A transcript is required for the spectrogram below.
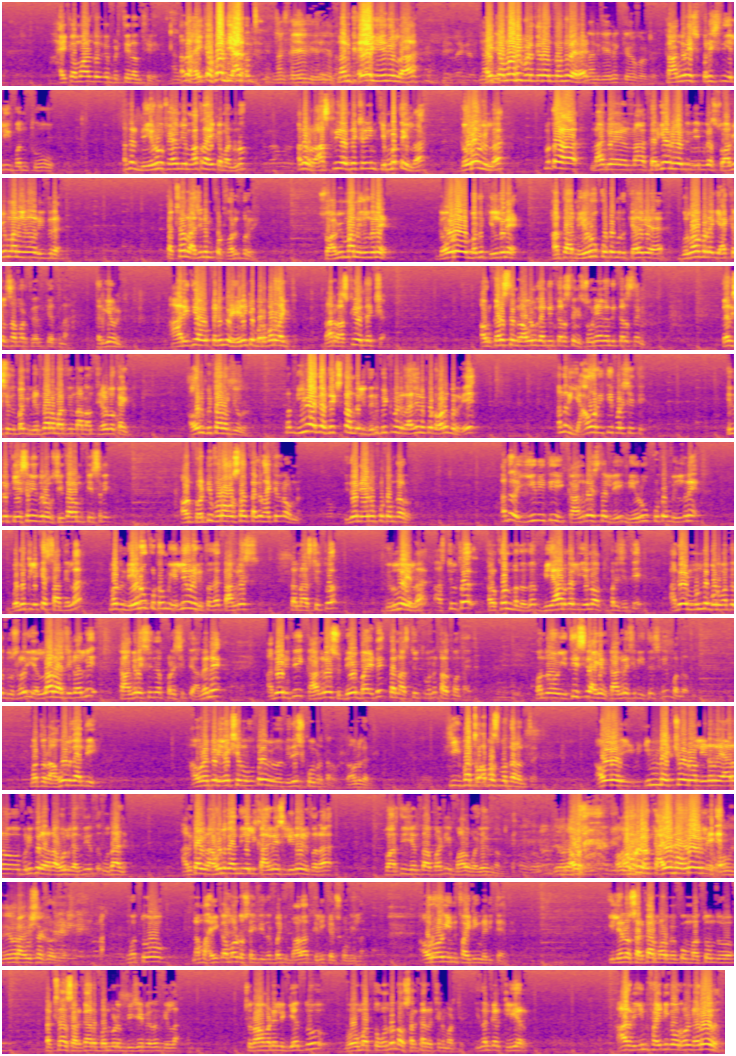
ಹೈಕಮಾಂಡ್ ಬಿಡ್ತೀನಿ ಅಂತ ಹೇಳಿ. ಅಂದ್ರೆ ಹೈಕಮಾಂಡ್ ಯಾರು ಅಂತ? ನನ್ನ ಕೈಯಾಗ ಏನಿಲ್ಲ. ನನ್ನ ಕೈಯಾಗಿ ಏನಿಲ್ಲ. ಹೈಕಮಾಂಡ್ ಬಿಡ್ತೀನಿ ಅಂತಂದ್ರೆ ನನಗೇನು ಕಾಂಗ್ರೆಸ್ ಪರಿಸ್ಥಿತಿ ಎಲ್ಲಿಗೆ ಬಂತು? ಅಂದ್ರೆ ನೆಹರು ಫ್ಯಾಮಿಲಿ ಮಾತ್ರ ಹೈಕಮಾಂಡ್ನು. ಅಂದ್ರೆ ರಾಷ್ಟ್ರೀಯ ಅಧ್ಯಕ್ಷರಿಗೆ ಏನು ಕಿಮ್ಮತ್ತೇ ಇಲ್ಲ. ಗೌರವ ಇಲ್ಲ ಮತ್ತು ನಾಗ ನಾ ಖರ್ಗೆ ಅವ್ರು ಹೇಳ್ತೀನಿ, ನಿಮ್ಗೆ ಸ್ವಾಭಿಮಾನ ಏನಾದ್ರು ಇದ್ರೆ, ತಕ್ಷಣ ರಾಜೀನಾಮೆ ಕೊಟ್ಟು ಹೊರಗೆ ಬರ್ರಿ. ಸ್ವಾಭಿಮಾನ ಇಲ್ದನೆ, ಗೌರವ ಬದುಕು ಇಲ್ದನೆ, ಅಂತ ನೆಹರು ಕುಟುಂಬದ ಕೆಳಗೆ ಗುಲಾಮರಾಗಿ ಯಾಕೆ ಕೆಲಸ ಮಾಡ್ತೀನಿ ಅಂತ ಕೇಳ್ತೀನಿ ಖರ್ಗೆ ಅವ್ರಿಗೆ ಆ ರೀತಿ ಅವ್ರ ಕಡೆಯಿಂದ ಹೇಳಿಕೆ ಬರಬಾರ್ದಾಗಿತ್ತು. ನಾನು ರಾಷ್ಟ್ರೀಯ ಅಧ್ಯಕ್ಷ. ಅವ್ರು ಕರೆಸ್ತೇನೆ, ರಾಹುಲ್ ಗಾಂಧಿ ಕರೆಸ್ತೇನೆ, ಸೋನಿಯಾ ಗಾಂಧಿ ಕರೆಸ್ತೇನೆ. ಕರೆಸಿದ ಬಗ್ಗೆ ನಿರ್ಧಾರ ಮಾಡ್ತೀನಿ ನಾನು ಅಂತ ಹೇಳ್ಬೇಕಾಯ್ತು. ಅವ್ರಿಗೆ ಬಿಟ್ಟಾರಂತ ಇವರು. ಮತ್ತು ನೀವೇ ಯಾಕೆ ಅಧ್ಯಕ್ಷ ಸ್ಥಾನದಲ್ಲಿ ಇದ್ದೀರಿ ರಾಜೀನಾಮೆ ಕೊಟ್ಟು ಹೊರಗೆ ಬರ್ರಿ. ಅಂದ್ರೆ ಯಾವ ರೀತಿ ಪರಿಸ್ಥಿತಿ? ಇಂದು ಕೇಸರಿ ಇದ್ರು ಸೀತಾರಾಮ್ ಕೇಸರಿ. ಅವ್ನು ಟ್ವೆಂಟಿ ಫೋರ್ ಅವರ್ಸ್ ಆಗಿ ತೆಗೆದು ಹಾಕಿದ್ರು ಅವ್ನ. ಇದೇ ನೆಹರು ಕುಟುಂಬದವರು. ಅಂದ್ರೆ ಈ ರೀತಿ ಕಾಂಗ್ರೆಸ್ನಲ್ಲಿ ನೆಹರು ಕುಟುಂಬ ಇಲ್ಲದೇ ಬದುಕಲಿಕ್ಕೆ ಸಾಧ್ಯ ಇಲ್ಲ. ಮತ್ತು ನೆಹರು ಕುಟುಂಬ ಎಲ್ಲಿವರೆಗೆ ಇರ್ತದೆ? ಕಾಂಗ್ರೆಸ್ ತನ್ನ ಅಸ್ತಿತ್ವ ಇರುವುದೇ ಇಲ್ಲ. ಅಸ್ತಿತ್ವ ಕಳ್ಕೊಂಡು ಬಂದದ. ಬಿಹಾರದಲ್ಲಿ ಏನು ಪರಿಸ್ಥಿತಿ. ಅದೇ ಮುಂದೆ ಬರುವಂಥ ದಿವಸಗಳಲ್ಲಿ ಎಲ್ಲ ರಾಜ್ಯಗಳಲ್ಲಿ ಕಾಂಗ್ರೆಸ್ಸಿನ ಪರಿಸ್ಥಿತಿ ಅದನ್ನೇ. ಅದೇ ರೀತಿ ಕಾಂಗ್ರೆಸ್ ಡೇ ಬೈ ಡೇ ತನ್ನ ಅಸ್ತಿತ್ವವನ್ನು ಕಳ್ಕೊತಾ ಇದೆ. ಒಂದು ಇತಿಶ್ರೀ ಆಗಿದೆ ಕಾಂಗ್ರೆಸ್ಸಿನ ಇತಿಶ್ರೀ ಬಂದದ್ದು. ಮತ್ತು ರಾಹುಲ್ ಗಾಂಧಿ ಅವರಂತೆ ಕಡೆ ಎಲೆಕ್ಷನ್ ಮುಗಿದ್ರೆ ವಿದೇಶಕ್ಕೆ ಹೋಗ್ಬಿಡ್ತಾರೆ ಅವರು ರಾಹುಲ್ ಗಾಂಧಿ. ಈಗ ಮತ್ತೆ ವಾಪಸ್ ಬಂದಾರಂತೆ. ಅವರು ಇಮ್ಮೆಚ್ಯೂರ್ಡ್ ಲೀಡರ್ ಯಾರು ಬರೀತಾರೆ ರಾಹುಲ್ ಗಾಂಧಿ ಅಂತ ಉದಾಹರಣೆ. ಅದಕ್ಕಾಗಿ ರಾಹುಲ್ ಗಾಂಧಿಯಲ್ಲಿ ಕಾಂಗ್ರೆಸ್ ಲೀಡರ್ ಇರ್ತಾರ ಭಾರತೀಯ ಜನತಾ ಪಾರ್ಟಿ ಭಾಳ ಒಳ್ಳೇದು ನಮ್ಗೆ. ಅವರು ಕಾಯಂ ಅವರೇ ಇರಲಿ. ದೇವರ ಮತ್ತು ನಮ್ಮ ಹೈಕಮಾಂಡು ಸಹಿತ ಇದ್ರ ಬಗ್ಗೆ ಭಾಳ ತಲೆ ಕೆಡಿಸ್ಕೊಂಡಿಲ್ಲ. ಅವರು ಇನ್ ಫೈಟಿಂಗ್ ನಡೀತಾ ಇದೆ. ಇಲ್ಲೇನೋ ಸರ್ಕಾರ ಮಾಡಬೇಕು, ಮತ್ತೊಂದು ತಕ್ಷಣ ಸರ್ಕಾರ ಬಂದ್ಬಿಡೋದು ಬಿ ಜೆ ಪಿ ಅದಂತಿಲ್ಲ ಚುನಾವಣೆಯಲ್ಲಿ ಗೆದ್ದು ಬಹುಮತ ತಗೊಂಡು ನಾವು ಸರ್ಕಾರ ರಚನೆ ಮಾಡ್ತೀವಿ. ಇದನ್ನ ಕ್ಲಿಯರ್ ಆದರೆ ಇನ್ ಫೈಟಿಂಗ್ ಅವ್ರ ಹೊಲ್ ನಡೆಯೋದು.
